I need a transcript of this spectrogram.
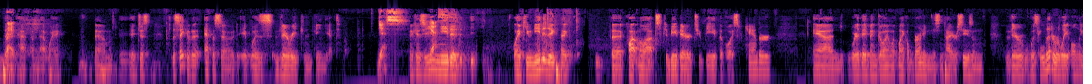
that Right. it happened that way. Um, it just, for the sake of the episode, it was very convenient. Yes. because you Yes. needed like you needed a, a, the Qowat Milats to be there to be the voice of candor, and where they've been going with Michael Burnham this entire season, there was literally only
